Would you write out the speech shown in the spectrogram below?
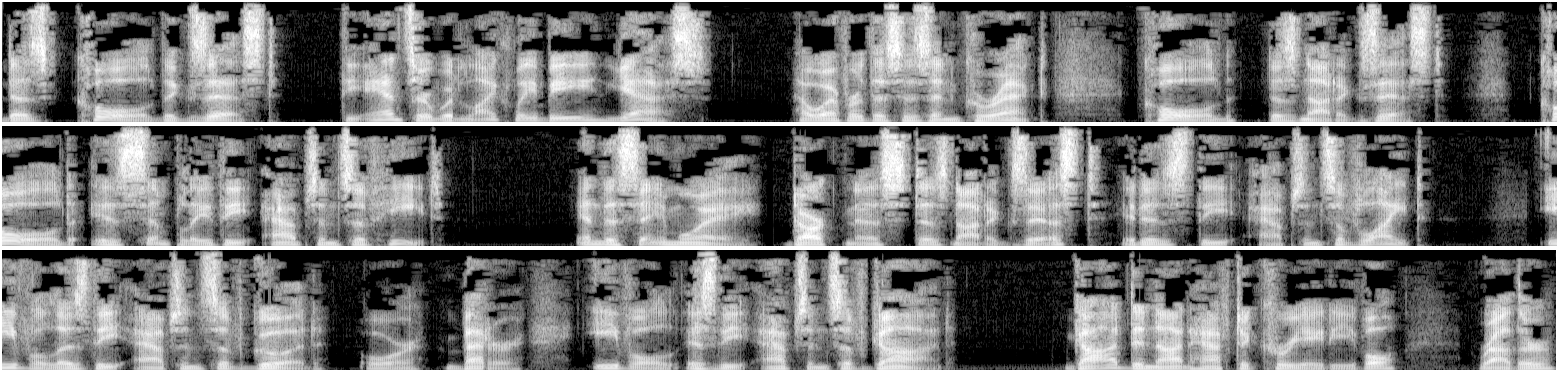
does cold exist? The answer would likely be yes. However, this is incorrect. Cold does not exist. Cold is simply the absence of heat. In the same way, darkness does not exist. It is the absence of light. Evil is the absence of good, or better, evil is the absence of God. God did not have to create evil, rather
